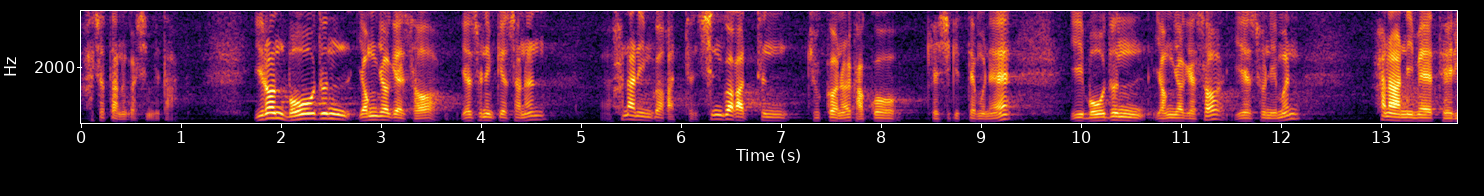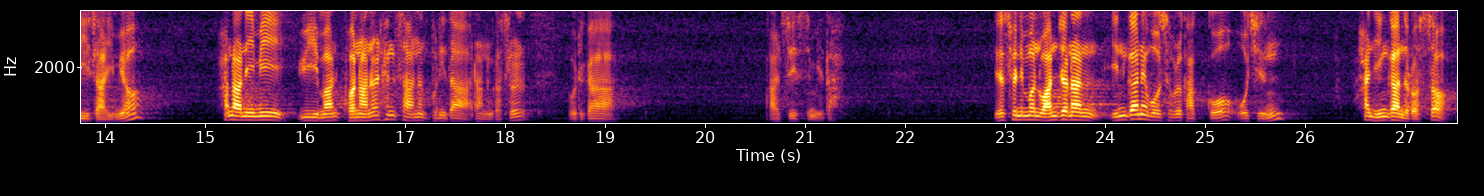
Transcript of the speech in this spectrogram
하셨다는 것입니다. 이런 모든 영역에서 예수님께서는 하나님과 같은 신과 같은 주권을 갖고 계시기 때문에 이 모든 영역에서 예수님은 하나님의 대리자이며 하나님이 위임한 권한을 행사하는 분이다라는 것을 우리가 알 수 있습니다. 예수님은 완전한 인간의 모습을 갖고 오신 한 인간으로서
